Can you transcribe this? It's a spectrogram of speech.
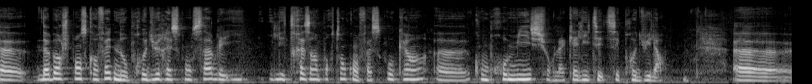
euh, D'abord, je pense qu'en fait, nos produits responsables, il, est très important qu'on fasse aucun euh, compromis sur la qualité de ces produits-là. Euh,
